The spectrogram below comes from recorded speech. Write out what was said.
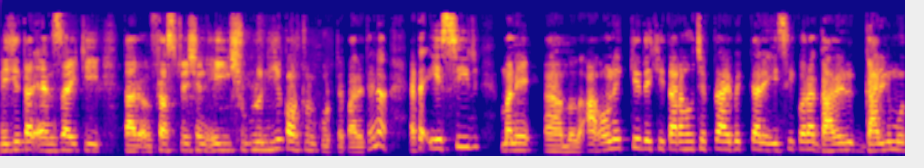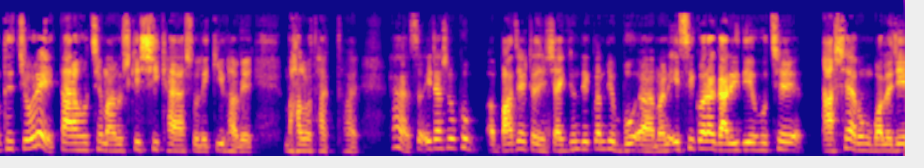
নিজে তার অ্যাংজাইটি তার ফ্রাস্ট্রেশন এই ইস্যুগুলো নিয়ে কন্ট্রোল করতে পারে, তাই না? একটা এসির মানে অনেককে দেখি তারা হচ্ছে প্রাইভেট কারে এসি করা গাড়ির গাড়ির মধ্যে চড়ে তারা হচ্ছে মানুষকে শিখায় আসলে কীভাবে ভালো থাকতে হয়। হ্যাঁ তো এটা আসলে খুব বাজে একটা জিনিস। একজন দেখলাম যে মানে এসি করা গাড়ি দিয়ে হচ্ছে আসে এবং বলে যে,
